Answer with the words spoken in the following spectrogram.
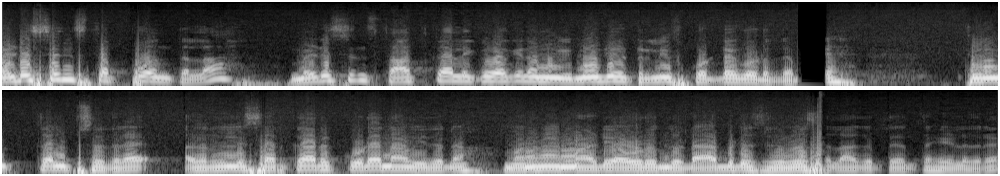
ಮೆಡಿಸಿನ್ಸ್ ತಪ್ಪು ಅಂತಲ್ಲ ಮೆಡಿಸಿನ್ಸ್ ತಾತ್ಕಾಲಿಕವಾಗಿ ನಮಗೆ ಇಮಿಡಿಯೇಟ್ ರಿಲೀಫ್ ಕೊಟ್ಟೇ ಕೊಡುತ್ತೆ. ತಲುಪಿಸಿದ್ರೆ ಅದರಲ್ಲಿ ಸರ್ಕಾರಕ್ಕೆ ಕೂಡ ನಾವು ಇದನ್ನು ಮನವಿ ಮಾಡಿ ಅವರೊಂದು ಡಯಾಬಿಟಿಸ್ ರಿವರ್ಸಲ್ ಆಗುತ್ತೆ ಅಂತ ಹೇಳಿದ್ರೆ,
